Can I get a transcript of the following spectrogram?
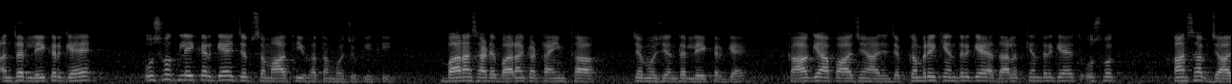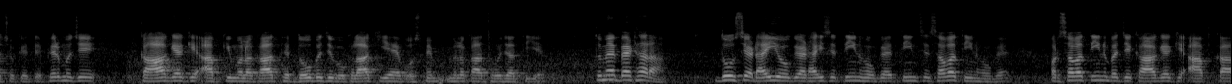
अंदर लेकर गए। उस वक्त लेकर गए जब समात ही ख़त्म हो चुकी थी। बारह, साढ़े बारह का टाइम था जब मुझे अंदर लेकर गए। कहा गया आप आ जाएँ आ जाएँ। जब कमरे के अंदर गए, अदालत के अंदर गए तो उस वक्त खान साहब जा चुके थे। फिर मुझे कहा गया कि आपकी मुलाकात, फिर दो बजे बुखला की है उसमें मुलाकात हो जाती है। तो मैं बैठा रहा। दो से अढ़ाई हो गए, अढ़ाई से तीन हो गए, तीन से सवा तीन हो गए और सवा तीन बजे कहा गया कि आपका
